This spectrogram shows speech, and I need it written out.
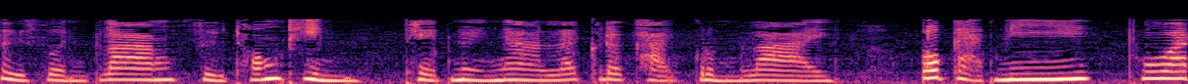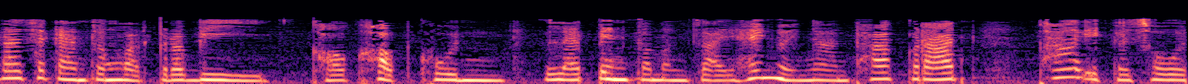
สื่อส่วนกลาง สื่อท้องถิ่น เพจหน่วยงานและเครือข่ายกลุ่มไลน์ โอกาสนี้ผู้ว่าราชการจังหวัดกระบี่ขอขอบคุณ และเป็นกำลังใจให้หน่วยงานภาครัฐ ภาคเอกชน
